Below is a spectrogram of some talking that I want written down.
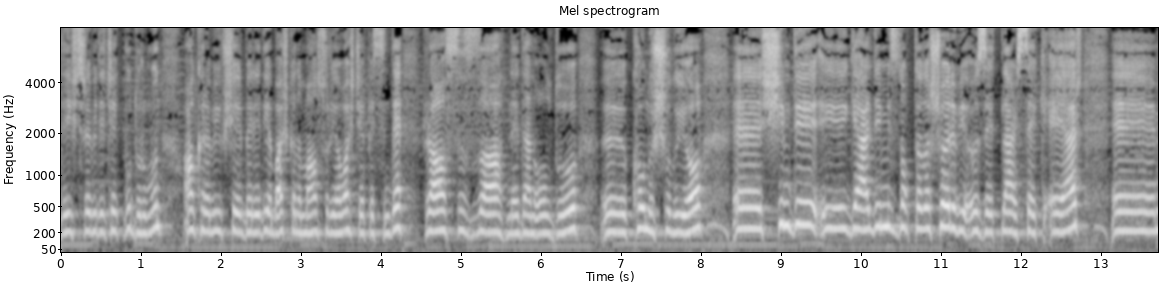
değiştirebilecek bu durumun Ankara Büyükşehir Belediye Başkanı Mansur Yavaş cephesinde rahatsızlığa neden olduğu e, konuşuluyor. E, şimdi e, geldiğimiz noktada şöyle bir özetlersek eğer e,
